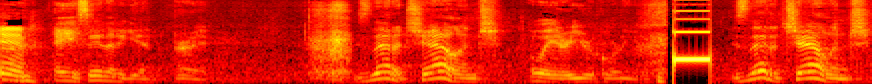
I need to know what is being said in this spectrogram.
Hey, say that again. All right. Is that a challenge? Oh wait, are you recording? Is that a challenge?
